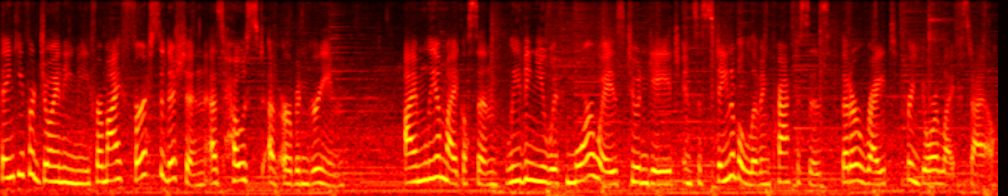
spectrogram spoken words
Thank you for joining me for my first edition as host of Urban Green. I'm Leah Michelson, leaving you with more ways to engage in sustainable living practices that are right for your lifestyle.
